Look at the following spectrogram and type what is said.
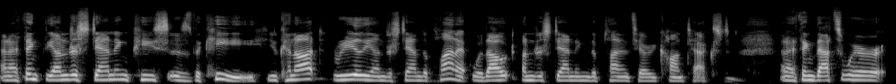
And I think the understanding piece is the key. You cannot really understand the planet without understanding the planetary context. And I think that's where,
